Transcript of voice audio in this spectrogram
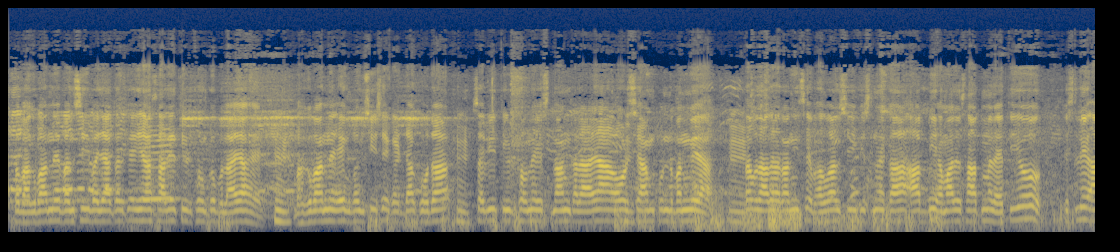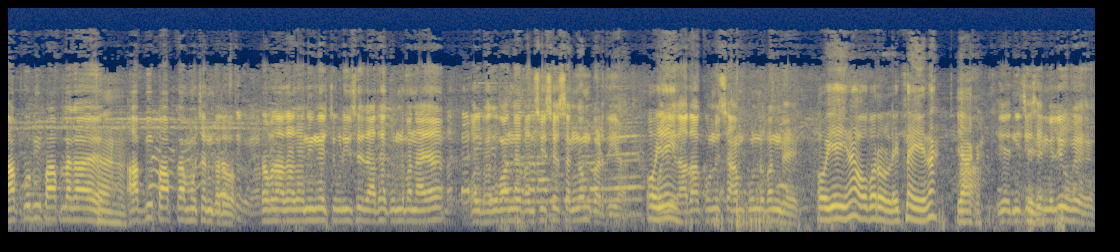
तो भगवान ने बंसी बजा करके यहाँ सारे तीर्थों को बुलाया है। भगवान ने एक बंसी से गड्ढा खोदा सभी तीर्थों ने स्नान कराया और श्याम कुंड बन गया। तब राधा रानी से भगवान श्री कृष्ण ने कहा आप भी हमारे साथ में रहती हो इसलिए आपको भी पाप लगा है। हाँ, हाँ। आप भी पाप का मोचन करो। तब राधा रानी ने चूड़ी से राधा कुंड बनाया और भगवान ने बंसी से संगम कर दिया। और यही। ये राधा कुंड श्याम कुंड बन गए। ओ यही ना ओवरऑल इतना ही है ना यहाँ का। ये नीचे से मिले हुए हैं।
